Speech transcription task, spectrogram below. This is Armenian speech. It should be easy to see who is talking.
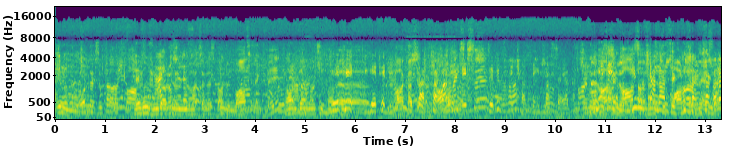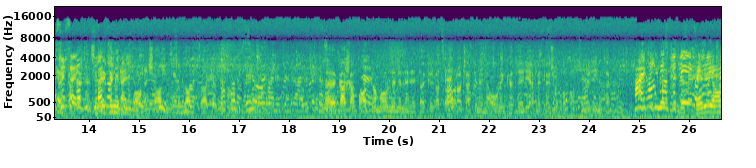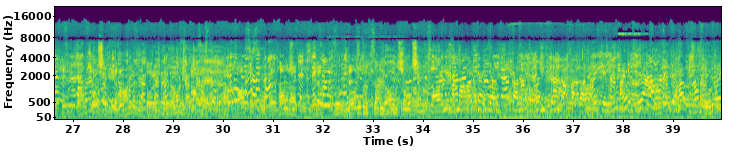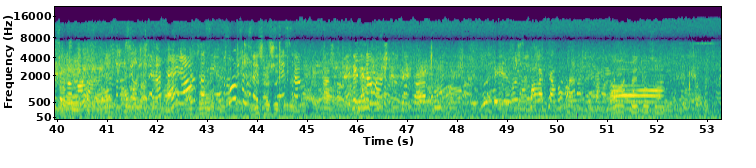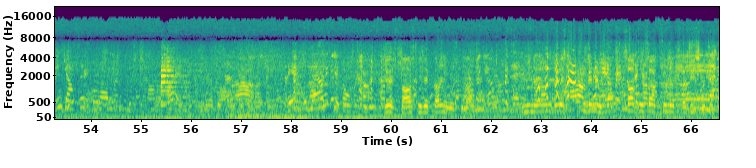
Speaker 1: Որտեղ զուգտարակտա
Speaker 2: Լևոն Զուրաբյանը
Speaker 1: հայցանես կան բացել ենք մենք
Speaker 2: Արգա ոչի
Speaker 3: Եթե եթե դու
Speaker 1: Քաղաքացիական
Speaker 3: սարսական
Speaker 1: շարժում ենք
Speaker 3: ես
Speaker 1: սկսել։
Speaker 3: ձևի է չասեի մասսայական։
Speaker 1: Հայկական պատգամավորներն էլ են հետաքրված, սա առաջարկել են օրենքը դերի է պետք է ինչ-որ փոփոխությունների ենթարկվի։
Speaker 3: Հա, դա իմացա։
Speaker 4: Թերի անթերի բան շոշի հանել է տորեն։
Speaker 1: Ժողովուրդ ջան,
Speaker 3: Ah Petrosan. İmkansız.
Speaker 2: Ես 13 տարի Մոսկվա եմ Մի նրանից ես կարան գնեմ սա կուսակցությունը բջիջ բջիջ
